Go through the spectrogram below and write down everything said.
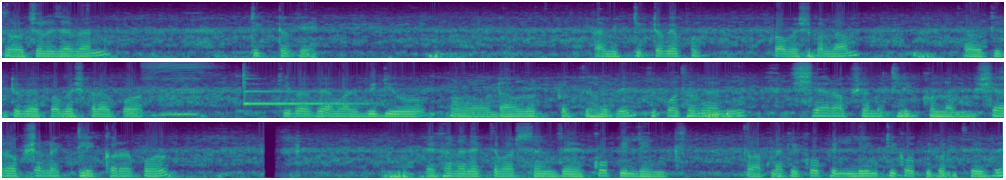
তো চলে যাবেন টিকটকে আমি টিকটকে প্রবেশ করলাম। তো টিকটকে প্রবেশ করার পর কীভাবে আমার ভিডিও ডাউনলোড করতে হবে, তো প্রথমে আমি শেয়ার অপশানে ক্লিক করলাম। শেয়ার অপশানে ক্লিক করার পর এখানে দেখতে পাচ্ছেন যে কপি লিঙ্ক তো আপনাকে কপি লিঙ্কটি কপি করতে হবে।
